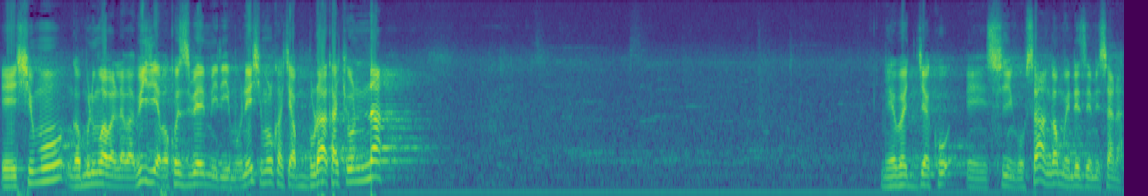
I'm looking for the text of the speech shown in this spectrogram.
Ekimu nga mulimu abalala babiri abakozi b'emirimu. Naye ekimuluka kya bulaaka kyonna. Nebajjako ensingo. Osanga mwendeza emisana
